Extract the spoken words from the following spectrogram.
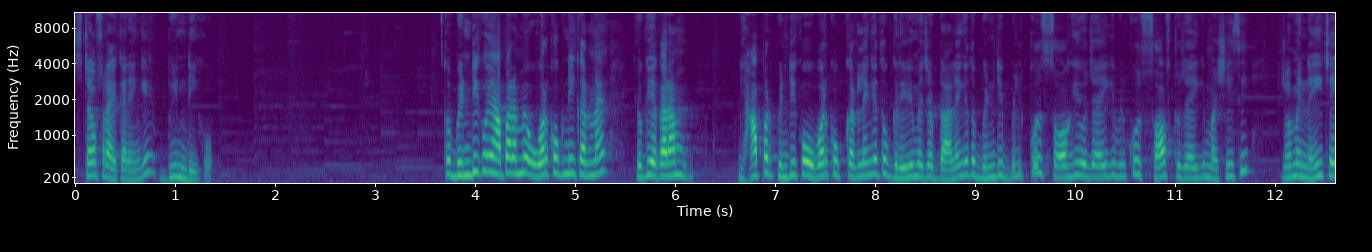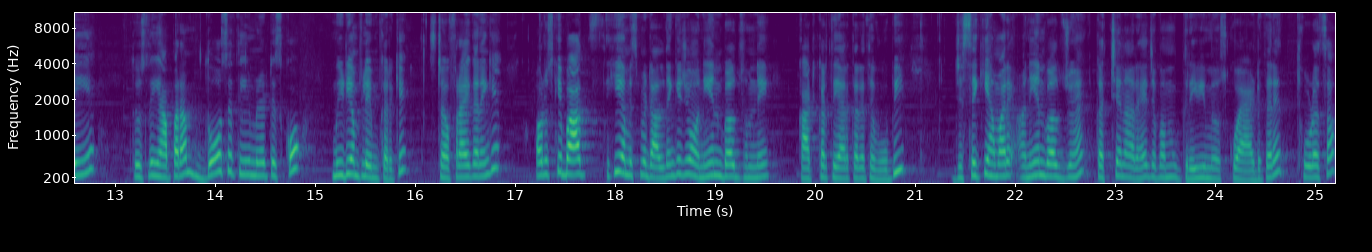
स्टर फ्राई करेंगे भिंडी को। तो भिंडी को यहाँ पर हमें ओवर कुक नहीं करना है, क्योंकि अगर हम यहाँ पर भिंडी को ओवर कुक कर लेंगे तो ग्रेवी में जब डालेंगे तो भिंडी बिल्कुल सॉगी हो जाएगी, बिल्कुल सॉफ्ट हो जाएगी मशी सी, जो हमें नहीं चाहिए। तो इसलिए यहाँ पर हम दो से तीन मिनट इसको मीडियम फ्लेम करके स्टर फ्राई करेंगे और उसके बाद ही हम इसमें डाल देंगे जो अनियन बल्ब हमने काट कर तैयार करे थे वो भी, जिससे कि हमारे अनियन बल्ब जो हैं कच्चे ना रहे। जब हम ग्रेवी में उसको ऐड करें, थोड़ा सा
